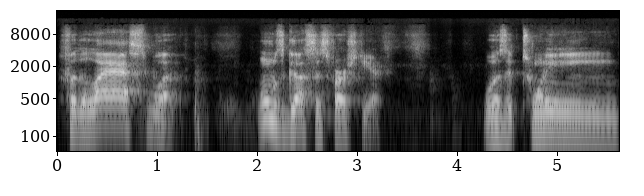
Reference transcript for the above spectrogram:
for the last what? When was Gus's first year? Was it 20,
